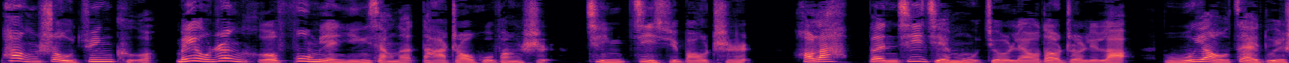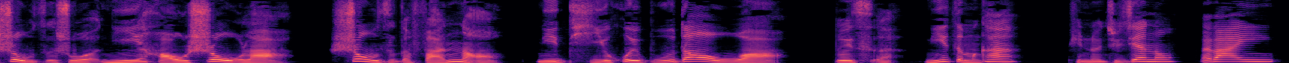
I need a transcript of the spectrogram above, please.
胖瘦均可、没有任何负面影响的打招呼方式，请继续保持。好啦，本期节目就聊到这里了。不要再对瘦子说你好瘦了，瘦子的烦恼你体会不到啊。对此你怎么看？评论区见喽，拜拜。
